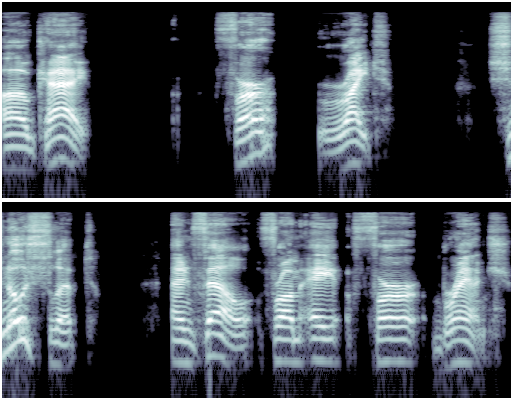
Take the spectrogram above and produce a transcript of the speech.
Okay. Fur right. Snow slipped and fell from a fir branch.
